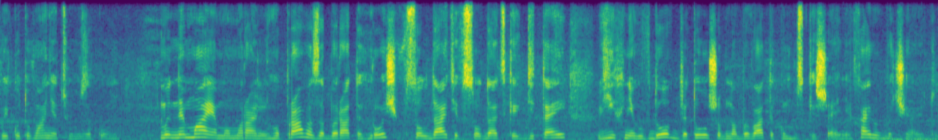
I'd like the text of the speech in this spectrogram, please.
бойкотування цього закону. Ми не маємо морального права забирати гроші в солдатів, солдатських дітей, в їхніх вдов для того, щоб набивати комусь кишені. Хай вибачають.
